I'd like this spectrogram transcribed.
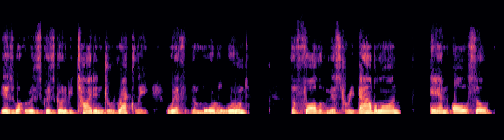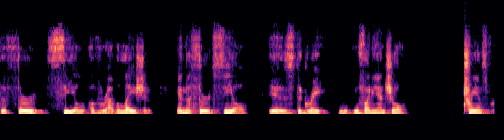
is what was, is going to be tied in directly with the mortal wound, the fall of mystery Babylon, and also the third seal of Revelation. And the third seal is the great financial transfer,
